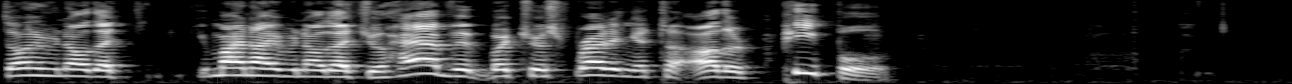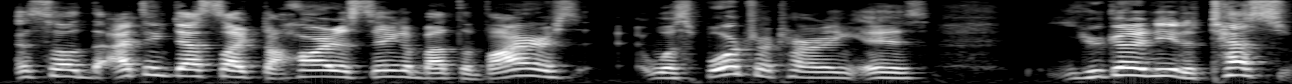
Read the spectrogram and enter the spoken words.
don't even know that you might not even know that you have it, but you're spreading it to other people. And so I think that's like the hardest thing about the virus with sports returning is you're gonna need a test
